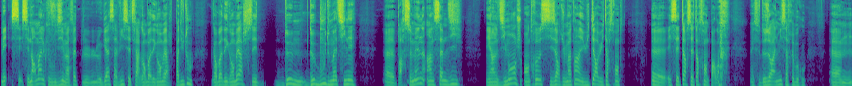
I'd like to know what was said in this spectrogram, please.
Mais c'est normal que vous disiez, mais en fait, le, gars, sa vie, c'est de faire Gamba des Gamberges. Pas du tout. Gamba des Gamberges, c'est deux, deux, bouts de matinée euh, par semaine, un le samedi et un le dimanche, entre 6h du matin et 8h, 8h30. Euh, et 7h, 7h30, pardon. Mais c'est 2h30, ça ferait beaucoup. Euh,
